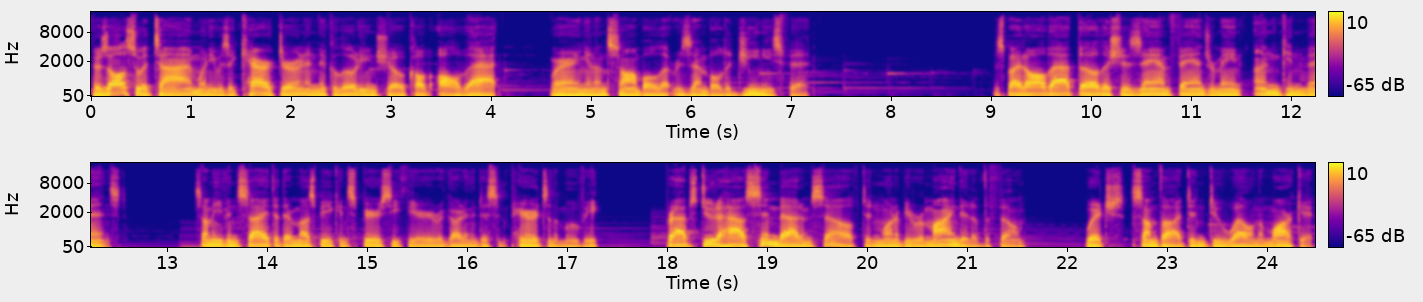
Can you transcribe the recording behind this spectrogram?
There's also a time when he was a character in a Nickelodeon show called All That, wearing an ensemble that resembled a genie's fit. Despite all that, though, the Shazam fans remain unconvinced. Some even cite that there must be a conspiracy theory regarding the disappearance of the movie, perhaps due to how Sinbad himself didn't want to be reminded of the film, which some thought didn't do well in the market.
